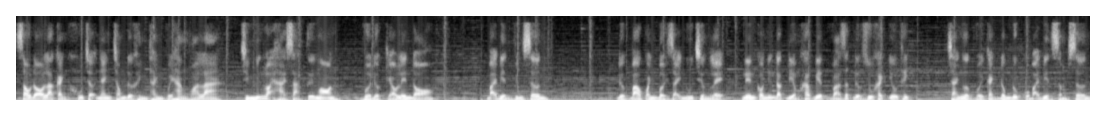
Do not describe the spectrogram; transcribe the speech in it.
Sau đó là cảnh khu chợ nhanh chóng được hình thành với hàng hóa là chính những loại hải sản tươi ngon vừa được kéo lên đó. Bãi biển Vinh Sơn được bao quanh bởi dãy núi Trường Lệ, nên có những đặc điểm khác biệt và rất được du khách yêu thích. Trái ngược với cảnh đông đúc của bãi biển Sầm Sơn,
